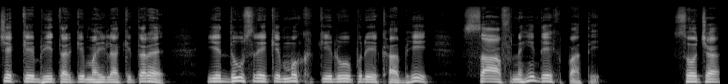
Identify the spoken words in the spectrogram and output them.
चिक के भीतर की महिला की तरह ये दूसरे के मुख की रूपरेखा भी साफ़ नहीं देख पाती। सोचा,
